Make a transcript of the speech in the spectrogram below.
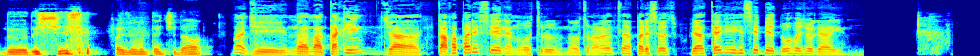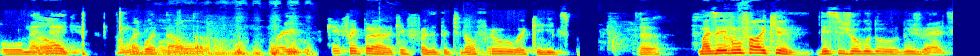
do, do X, fazendo touchdown. Não, de, na, no ataque ele já tá pra aparecer, né? No outro, no outro ano apareceu tipo, até de recebedor vai jogar aí. O Mad O vamos Ed botar Eric Goma. Quem foi para quem foi fazer touchdown foi o Akin Hicks. É. Mas aí vamos falar aqui desse jogo do, dos Reds.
